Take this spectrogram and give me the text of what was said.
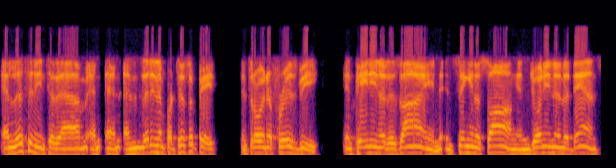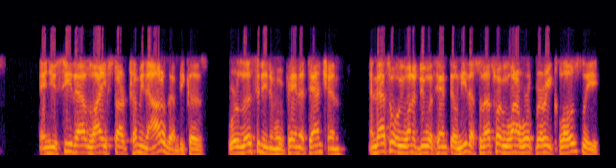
and listening to them and, and, and letting them participate in throwing a frisbee, in painting a design, in singing a song, and joining in a dance. And you see that life start coming out of them because we're listening and we're paying attention. And that's what we want to do with Gente Unida. So that's why we want to work very closely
